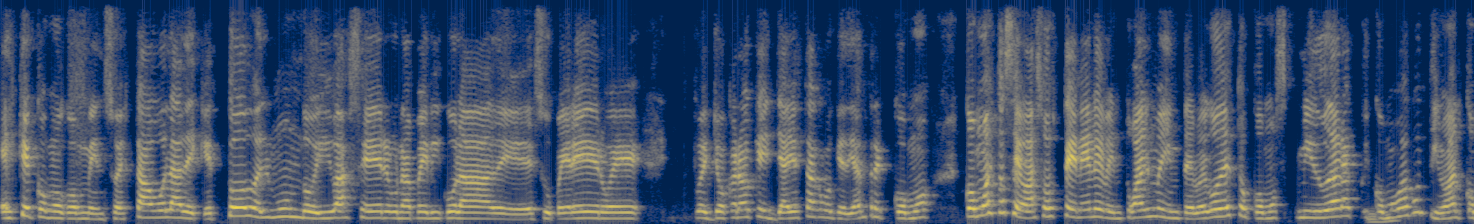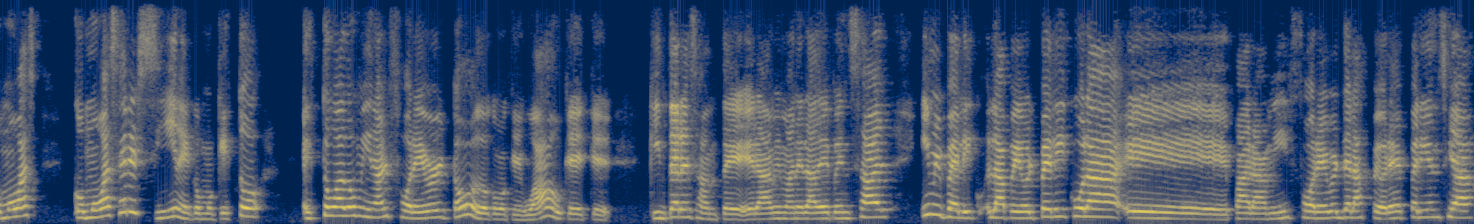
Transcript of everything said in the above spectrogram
es que como comenzó esta ola de que todo el mundo iba a hacer una película de superhéroes, pues yo creo que ya está como que diantre, ¿cómo, cómo esto se va a sostener eventualmente, luego de esto, cómo, mi duda era, ¿cómo va a continuar? ¿Cómo va, cómo va a ser el cine? Como que esto, esto va a dominar forever todo, como que wow, que, que qué interesante, era mi manera de pensar. Y mi la peor película eh, para mí, Forever, de las peores experiencias,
